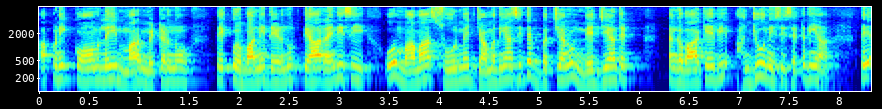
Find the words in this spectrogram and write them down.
ਆਪਣੀ ਕੌਮ ਲਈ ਮਰ ਮਿਟਣ ਨੂੰ ਤੇ ਕੁਰਬਾਨੀ ਦੇਣ ਨੂੰ ਤਿਆਰ ਰਹਿੰਦੀ ਸੀ। ਉਹ ਮਾਵਾਂ ਸੂਰਮੇ ਜੰਮਦੀਆਂ ਸੀ ਤੇ ਬੱਚਿਆਂ ਨੂੰ ਨੇਜਿਆਂ ਤੇ ਟੰਗਵਾ ਕੇ ਵੀ ਹੰਝੂ ਨਹੀਂ ਸੀ ਸਿੱਟਦੀਆਂ। ਤੇ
